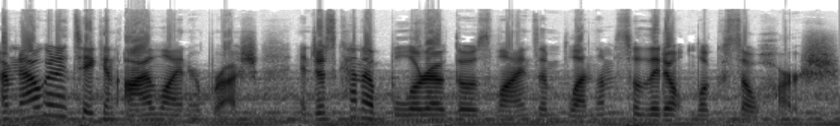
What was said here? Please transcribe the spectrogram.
I'm now going to take an eyeliner brush and just kind of blur out those lines and blend them so they don't look so harsh.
